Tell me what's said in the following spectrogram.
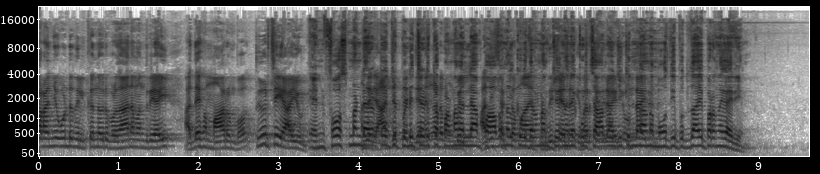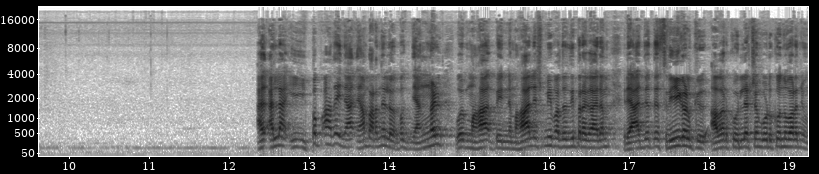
പറഞ്ഞുകൊണ്ട് നിൽക്കുന്ന ഒരു പ്രധാനമന്ത്രിയായി അദ്ദേഹം മാറുമ്പോൾ തീർച്ചയായും എൻഫോഴ്സ്മെന്റ് പിടിച്ചെടുത്ത പണമെല്ലാം പാവങ്ങൾക്ക് വിതരണം ചെയ്യുന്നതിനെ കുറിച്ച് ആലോചിക്കുന്നതാണ് മോദി പുതുതായി പറഞ്ഞ കാര്യം. അല്ല ഈ ഇപ്പൊ അതെ ഞാൻ ഞാൻ പറഞ്ഞല്ലോ ഇപ്പൊ ഞങ്ങൾ മഹാ പിന്നെ മഹാലക്ഷ്മി പദ്ധതി പ്രകാരം രാജ്യത്തെ സ്ത്രീകൾക്ക് അവർക്ക് ഒരു ലക്ഷം കൊടുക്കുമെന്ന് പറഞ്ഞു.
